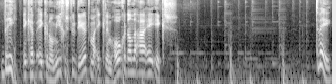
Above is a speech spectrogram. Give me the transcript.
3. Ik heb economie gestudeerd, maar ik klim hoger dan de AEX. 2.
